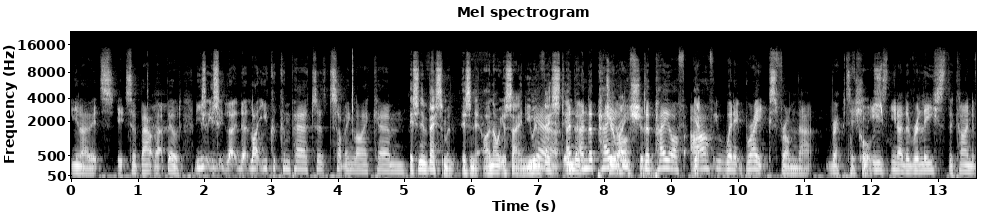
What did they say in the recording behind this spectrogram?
You know, it's it's about that build. You, you- like, like you could compare to something like um, It's an investment, isn't it? I know what you're saying. You invest in and, the, and the payoff, duration. the payoff Yeah. after, when it breaks from that repetition is you know the release, the kind of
